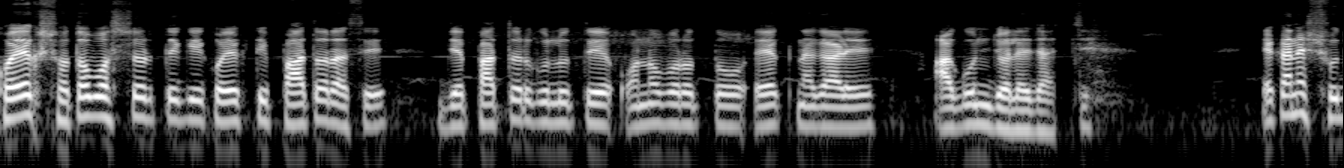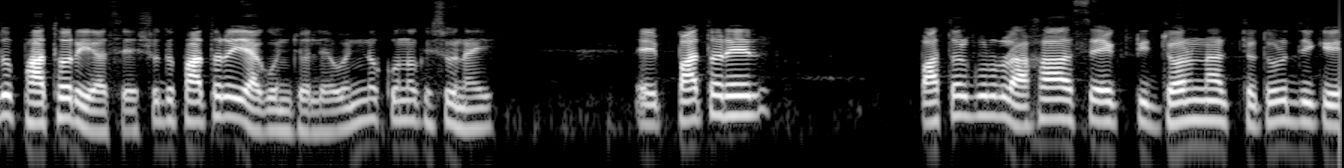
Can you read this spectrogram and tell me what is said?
কয়েক শত বৎসর থেকে কয়েকটি পাথর আছে, যে পাথরগুলোতে অনবরত এক নাগাড়ে আগুন জ্বলে যাচ্ছে। এখানে শুধু পাথরই আছে, শুধু পাথরেই আগুন জ্বলে, অন্য কোনো কিছু নাই। এই পাথরের, পাথরগুলো রাখা আছে একটি ঝর্ণার চতুর্দিকে,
